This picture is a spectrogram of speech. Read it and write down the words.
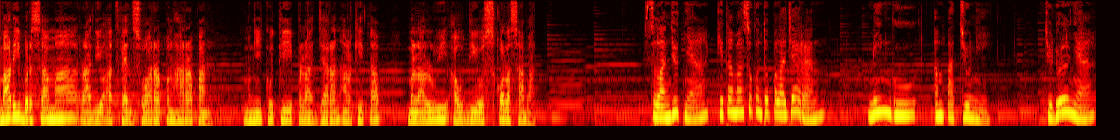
Mari bersama Radio Advent Suara Pengharapan mengikuti pelajaran Alkitab melalui audio Sekolah Sabat. Selanjutnya, kita masuk untuk pelajaran Minggu 4 Juni. Judulnya,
